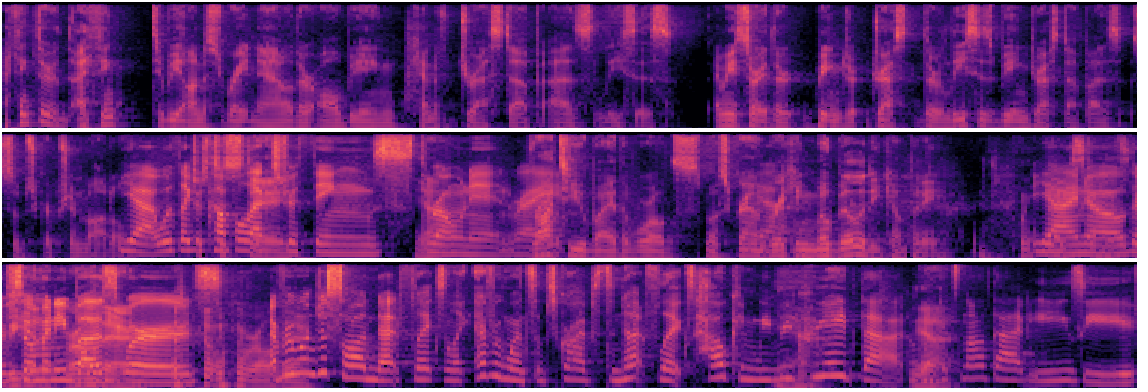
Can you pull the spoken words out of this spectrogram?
I think they're. I think to be honest, right now they're all being kind of dressed up as leases. I mean, sorry, they're being dressed. Their leases being dressed up as subscription model. yeah, with like a couple stay- extra things Yeah. thrown in, right? Brought to you by the world's most groundbreaking mobility company. Yeah, I know. guys. There's We so many We're all there. buzzwords. Everyone there. just saw Netflix and like everyone subscribes to Netflix. How can we recreate that? I'm Yeah. Like it's not that easy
